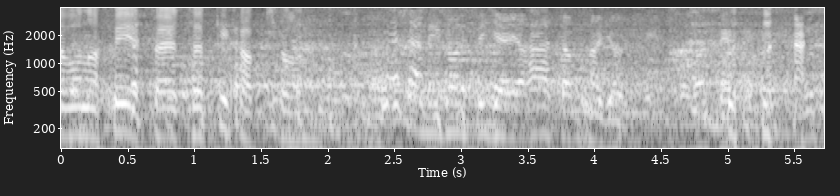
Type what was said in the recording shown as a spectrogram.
Vártál volna fél percet, kikapcsol. Semmi gond, figyelj, a hátam nagyon szép, szóval tényleg.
